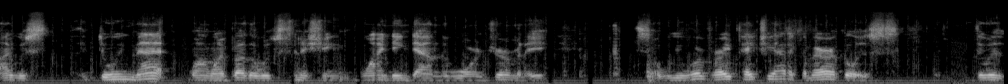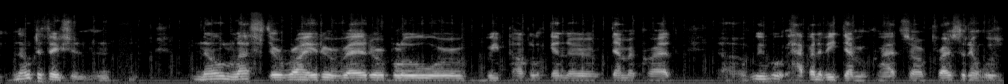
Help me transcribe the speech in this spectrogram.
I was doing that while my brother was finishing winding down the war in Germany. So we were very patriotic. America was there was no division, no left or right or red or blue or Republican or Democrat. Uh, we were, happened to be Democrats. Our president was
